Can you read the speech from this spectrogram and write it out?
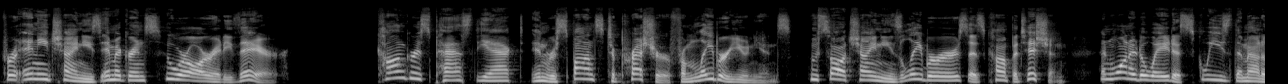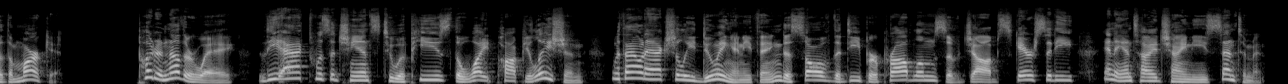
for any Chinese immigrants who were already there. Congress passed the act in response to pressure from labor unions who saw Chinese laborers as competition and wanted a way to squeeze them out of the market. Put another way, the act was a chance to appease the white population without actually doing anything to solve the deeper problems of job scarcity and anti Chinese sentiment.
